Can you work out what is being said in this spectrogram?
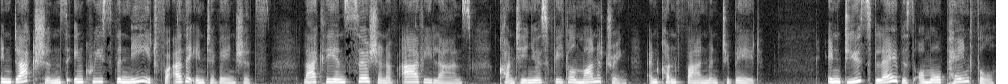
Inductions increase the need for other interventions, like the insertion of IV lines, continuous fetal monitoring, and confinement to bed. Induced labors are more painful,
